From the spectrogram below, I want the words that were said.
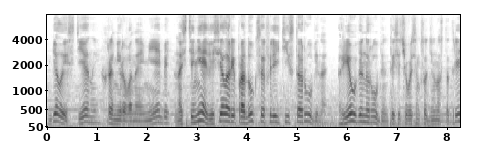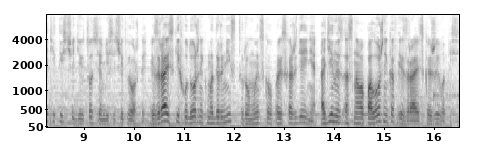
Белые стены, хромированная мебель. На стене висела репродукция флейтиста Рубина. Реувен Рубин, 1893-1974, израильский художник-модернист румынского происхождения, один из основоположников израильской живописи.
